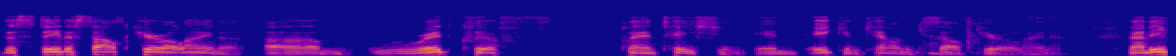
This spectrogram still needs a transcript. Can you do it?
the state of South Carolina, um, Redcliffe plantation in Aiken County, South Carolina. Now they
